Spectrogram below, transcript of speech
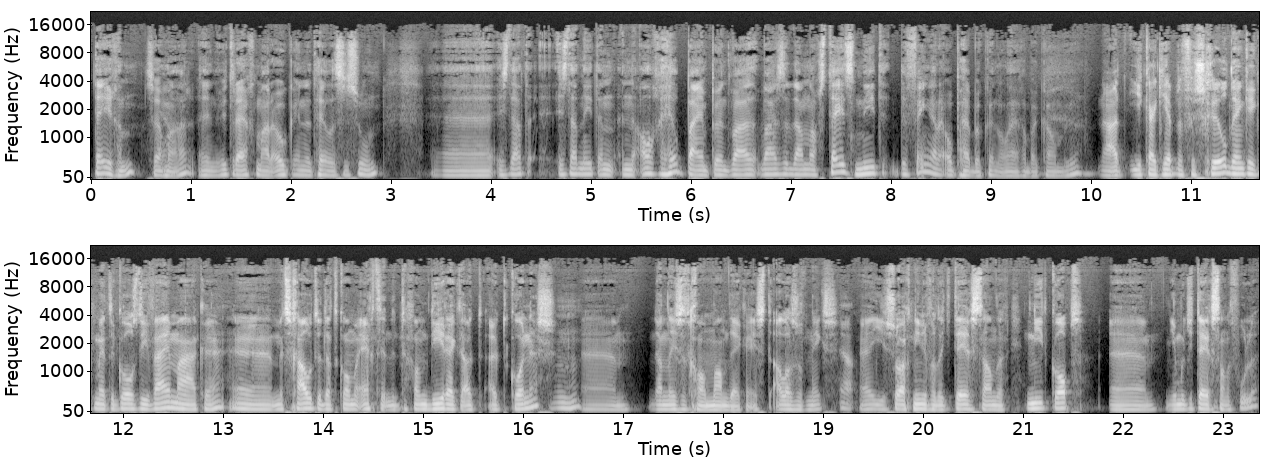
tegen, zeg Ja. maar. In Utrecht, maar ook in het hele seizoen. Eh, is, dat, is dat niet een, een algeheel pijnpunt waar, waar ze dan nog steeds niet de vinger op hebben kunnen leggen bij Cambuur? Nou, je, kijk, je hebt een verschil denk ik met de goals die wij maken. Met Schouten, dat komen echt gewoon direct uit, uit corners. Mhm. Ehm, dan is het gewoon mandekken. Is het alles of niks. Ja. Je zorgt in ieder geval dat je tegenstander niet kopt. Ehm, je moet je tegenstander voelen.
